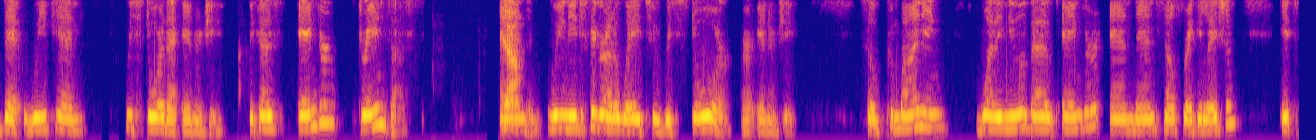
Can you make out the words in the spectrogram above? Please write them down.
that we can restore that energy because anger drains us. Yeah. And we need to figure out a way to restore our energy. So, combining what I knew about anger and then self regulation, it's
